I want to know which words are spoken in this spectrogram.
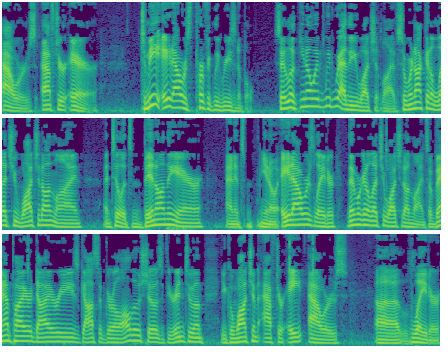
hours after air. To me, eight hours is perfectly reasonable. Say, look, you know what? We'd rather you watch it live. So we're not going to let you watch it online until it's been on the air and it's you know eight hours later, then we're going to let you watch it online. So Vampire Diaries, Gossip Girl, all those shows, if you're into them, you can watch them after eight hours uh, later.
